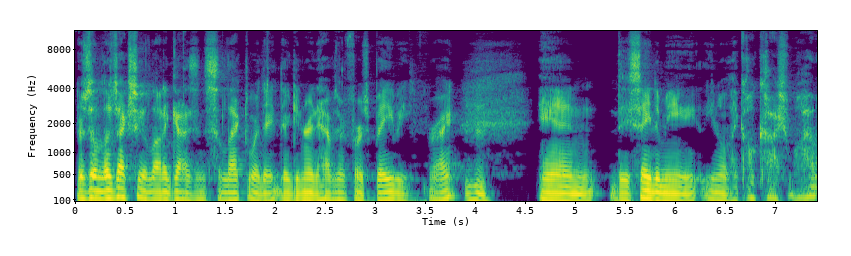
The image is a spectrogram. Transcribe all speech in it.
There's a, there's actually a lot of guys in select where they they're getting ready to have their first baby. Right? Mhm. And they say to me, you know, like, oh gosh, well, am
